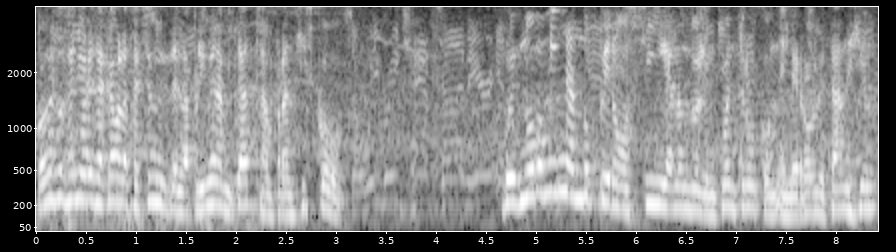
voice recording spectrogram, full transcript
Con eso, señores, acaban las acciones de la primera mitad. San Francisco, pues no dominando, pero sí ganando el encuentro con el error de Tannehill.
